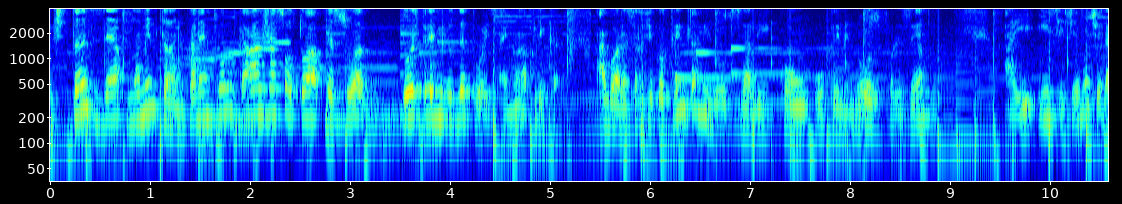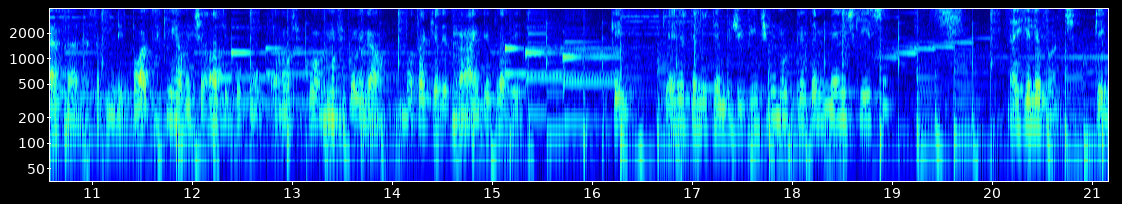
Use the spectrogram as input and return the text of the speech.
instantes é momentâneo. O cara entrou no carro e já soltou a pessoa dois, três minutos depois. Aí não aplica. Agora, se ela ficou 30 minutos ali com o criminoso, por exemplo, aí insiste. Eu vou tirar essa, essa primeira hipótese que realmente ela ficou, ela ficou, não ficou legal. Vou botar aqui a letra A e a letra B. Ok? Que aí já temos o tempo de 20 minutos, 30 menos que isso é irrelevante. Ok?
